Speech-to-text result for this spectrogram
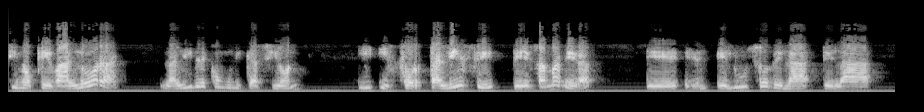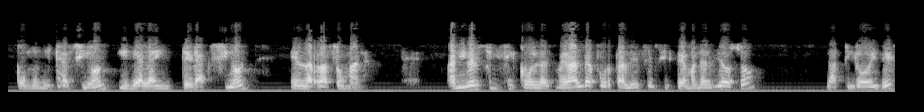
sino que valora la libre comunicación y, fortalece de esa manera eh, el, el, uso de la, de la comunicación y de la interacción en la raza humana. A nivel físico, la esmeralda fortalece el sistema nervioso, la tiroides,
